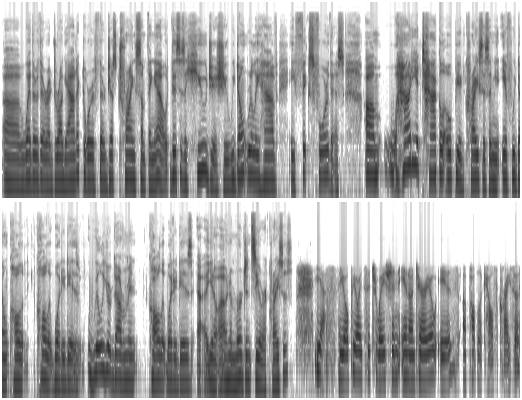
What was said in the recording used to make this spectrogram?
uh, whether they're a drug addict or if they're just trying something out. This is a huge issue. We don't really have a fix for this. Um, how do you tackle opiate crisis? I mean, if we don't call it call it what it is, will your government call it what it is, uh, you know, an emergency or a crisis? Yes, the opioid situation in Ontario is a public health crisis.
